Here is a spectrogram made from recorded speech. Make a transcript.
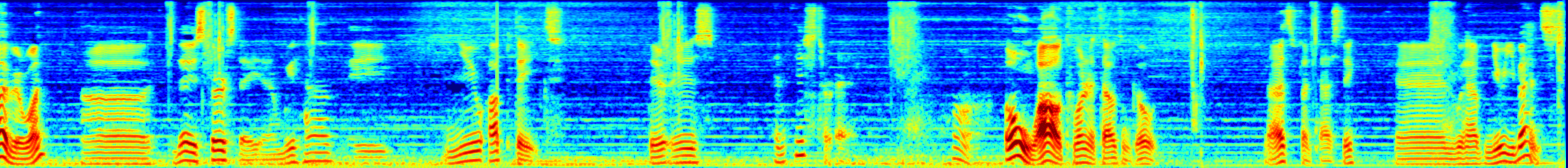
Hi everyone, uh, today is Thursday and we have a new update. There is an Easter egg. Huh. Oh wow, 200,000 gold. That's fantastic. And we have new events.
